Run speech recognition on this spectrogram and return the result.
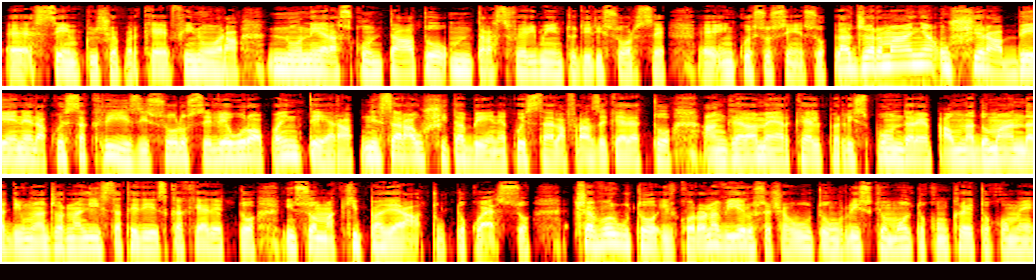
eh, semplice perché finora non era scontato un trasferimento di risorse eh, in questo senso. La Germania uscirà bene da questa crisi solo se l'Europa intera ne sarà uscita bene. Questa è la frase che ha detto Angela Merkel per rispondere a una domanda di una giornalista tedesca che ha detto insomma chi pagherà tutto questo. Ci è voluto il coronavirus, ci è voluto un rischio molto concreto come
